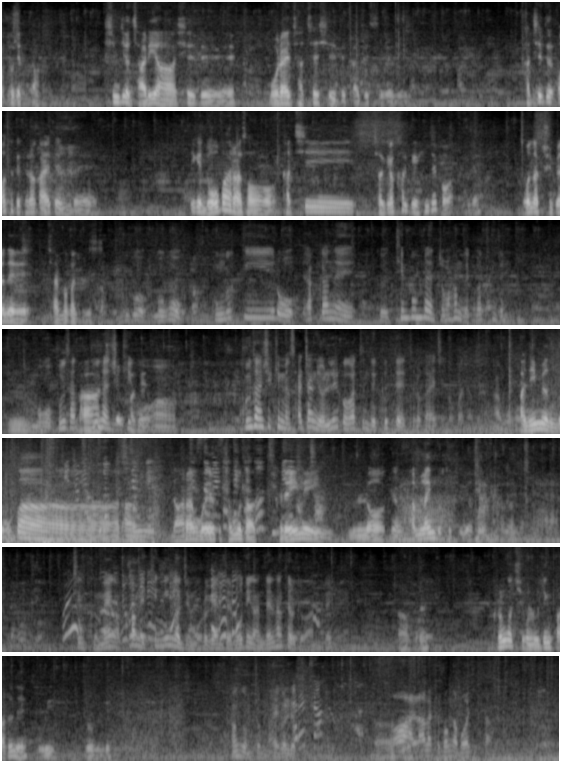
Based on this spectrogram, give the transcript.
아프겠다. 심지어 자리야 실드에 모랄 자체 실드까지 쓰면은 같이 들, 어떻게 들어가야 되는데. 이게 노바라서 같이 저격하기 힘들 것 같은데? 워낙 주변에 잘 막아주니까. 그거 뭐고 궁극기로 약간의 그 팀 분배 좀 하면 될 것 같은데? 음, 뭐고 분산 아, 분산시키고 지역하게? 어 분산시키면 살짝 열릴 것 같은데 그때 들어가야지 노바자고 아 뭐고 아니면 노바랑 나랑 뭐 이렇게 전부 다 그레이메인 눌러 그냥 앞라인부터 죽여도 되나? 지금 금해가 컴이 튕긴 건지 모르겠는데 로딩 안 된 상태로 들어왔는데? 아 그래? 그런 거 치고 로딩 빠르네 우리 들어오는 게. 방금 좀 많이 걸렸어. 어. 아, 알라라크 뭔가 멋있다.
